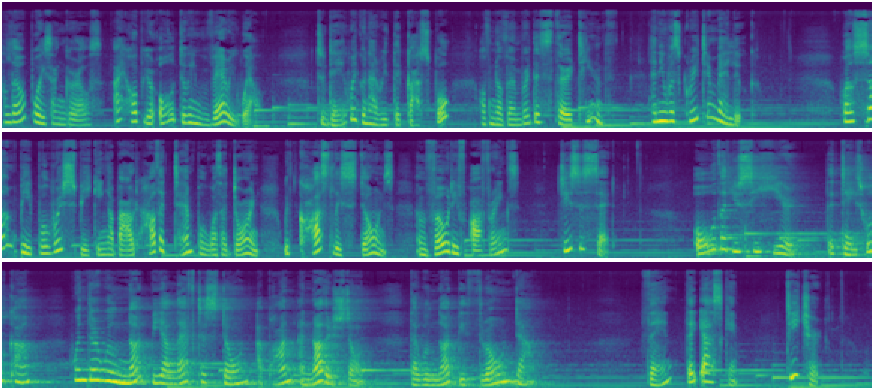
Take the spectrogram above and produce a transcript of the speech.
Hello, boys and girls. I hope you're all doing very well. Today we're going to read the Gospel of November the 13th, and it was written by Luke. While some people were speaking about how the temple was adorned with costly stones and votive offerings, Jesus said, All that you see here, the days will come when there will not be a left stone upon another stone that will not be thrown down. Then they asked him, Teacher,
